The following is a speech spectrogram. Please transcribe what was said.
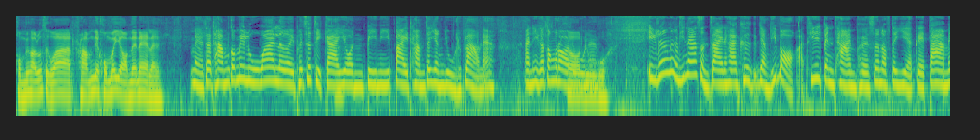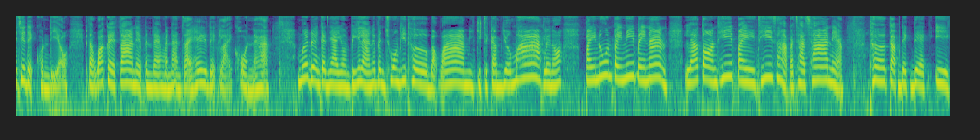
ผมมีความรู้สึกว่าทรัมป์เนี่ยคงไม่ยอมแน่ๆเลยแหมแต่ทำก็ไม่รู้ว่าเลยพฤศจิกายนปีนี้ไปทำจะยังอยู่หรือเปล่านะ อันนี้ก็ต้องรอรอดูดูนะ อีกเรื่องหนึ่งที่น่าสนใจนะคะ คืออย่างที่บอกอะที่เป็น Time Person of the Year เกรตาไม่ใช่เด็กคนเดียว แต่ว่าเกรตาเนี่ยเป็นแรงบันดาลใจให้เด็กหลายคนนะคะ เมื่อเดือนกันยายนปีที่แล้วเนี่ยเป็นช่วงที่เธอแบบว่ามีกิจกรรมเยอะมากเลยเนาะไปนู่นไปนี่ไปนั่น แล้วตอนที่ไปที่สหประชาชาติเนี่ยเธอกับเด็กๆอีก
